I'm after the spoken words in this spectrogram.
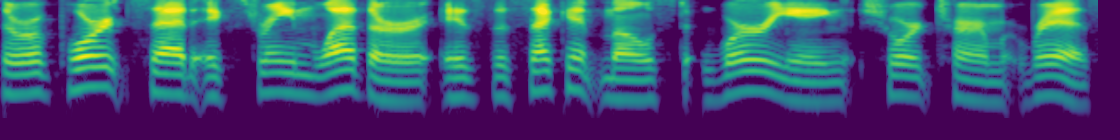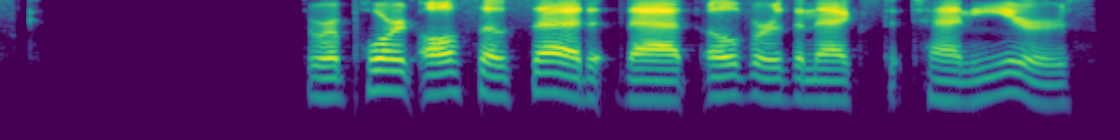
The report said extreme weather is the second most worrying short term risk. The report also said that over the next 10 years,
